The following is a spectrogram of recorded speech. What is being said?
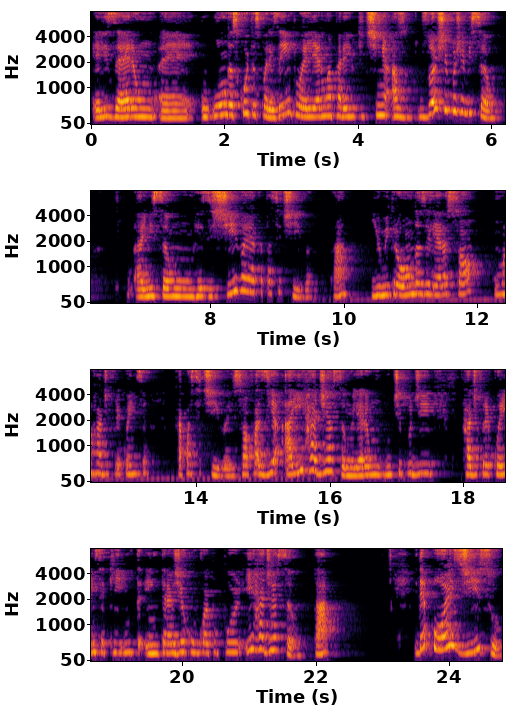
Eles eram é, o ondas curtas, por exemplo, ele era um aparelho que tinha as, os dois tipos de emissão, a emissão resistiva e a capacitiva, tá? E o microondas ele era só uma radiofrequência capacitiva, ele só fazia a irradiação, ele era um, um tipo de radiofrequência que interagia com o corpo por irradiação, tá? E depois disso,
